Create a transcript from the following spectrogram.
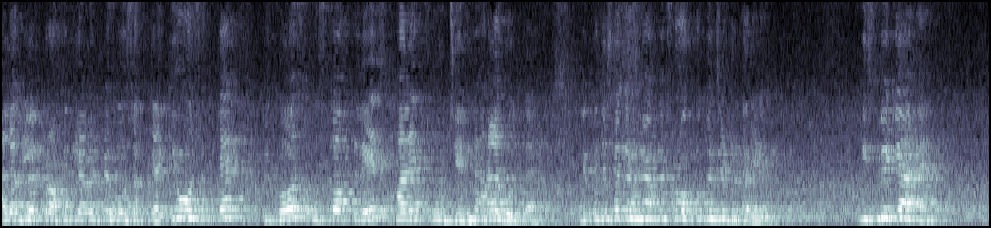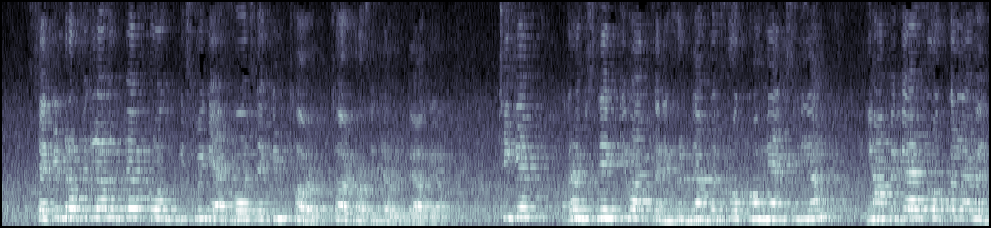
अलग अलग ट्रॉफिक लेवल पे हो सकता है। क्यों हो सकता है? बिकॉज़ उसका प्लेस हर एक फ़ूड चेन में अलग होता है। देखो, जैसे कि हमने आपने फ्रॉक को कंसिडर कर लिया। इसमें क्या है? सेकेंड ट्रॉफिक लेवल पे फ्रॉक इसमें क्या है? First second third third trophic level पे आ गया। ठीक है? अगर हम स्नेक की बात करें फॉर एग्ज़ाम्पल फ्रॉक को हमने एक्स लिया। यहाँ पे क्या है? फ्रॉग का लेवल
